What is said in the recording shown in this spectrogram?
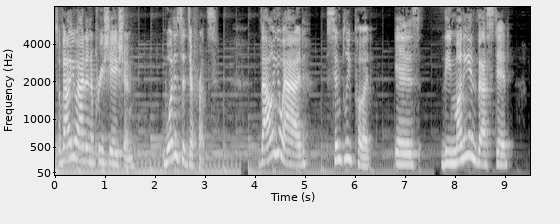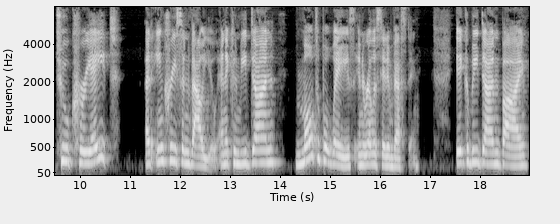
So, value add and appreciation. What is the difference? Value add, simply put, is the money invested to create an increase in value. And it can be done multiple ways in real estate investing. It could be done by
